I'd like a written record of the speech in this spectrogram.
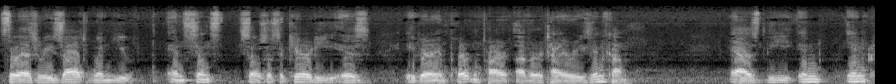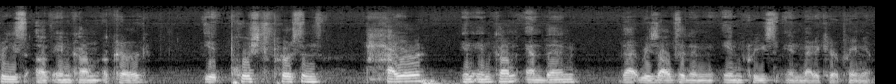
So as a result, when you, and since Social Security is a very important part of a retiree's income, as the in, increase of income occurred, it pushed persons higher in income, and then that resulted in an increase in Medicare premium.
